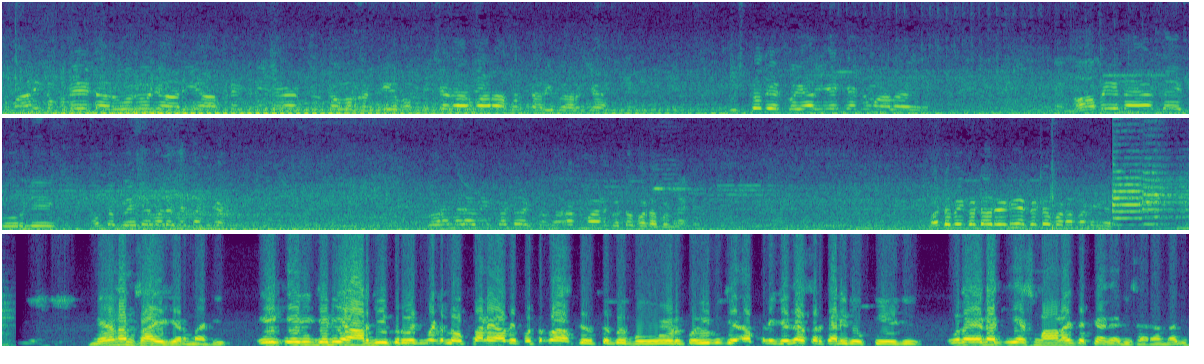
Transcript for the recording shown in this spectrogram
तुम्हारी कंप्लेंट रोज रोज आ रही है आपने इतनी जगह कवर रखी है बस पीछे का हमारा सरकारी पार्क है कुछ तो देखो यार ये क्या कमाल है आपने नया तय घोर ले हम तो पहले वाले से तंग कर तो मेरा भी कटो इसको सारा सामान कटो फटाफट ਕੱਢੋ ਮੇਰਾ ਨਾਮ ਸਾਹਿਲ ਸ਼ਰਮਾ ਜੀ। ਇਹ ਕਿ ਜਿਹੜੀ ਆਰਜੀ ਕਰੋਚਮੈਂਟ ਲੋਕਾਂ ਨੇ ਆਪਦੇ ਫੁੱਟਪਾਥ ਦੇ ਉੱਤੇ ਕੋਈ ਬੋਰਡ ਕੋਈ ਵੀ ਆਪਣੀ ਜਗ੍ਹਾ ਸਰਕਾਰੀ ਰੋਕੀ ਜੀ ਉਹਦਾ ਜਿਹੜਾ ਕੀ ਹੈ ਸਮਾਨ ਹੈ ਚੱਕਿਆ ਗਿਆ ਜੀ ਸਾਰਿਆਂ ਦਾ ਜੀ।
